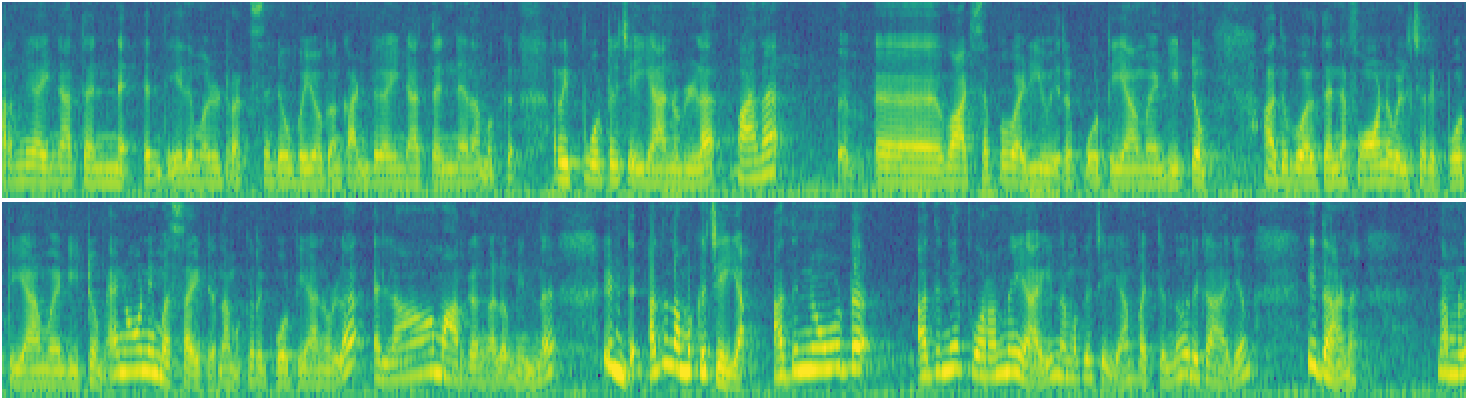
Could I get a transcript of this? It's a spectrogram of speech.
അറിഞ്ഞു കഴിഞ്ഞാൽ തന്നെ എന്തെങ്കിലും ഒരു ഡ്രഗ്സിന്റെ ഉപയോഗം കണ്ടു കഴിഞ്ഞാൽ തന്നെ നമുക്ക് റിപ്പോർട്ട് ചെയ്യാനുള്ള പല വാട്സപ്പ് വഴി റിപ്പോർട്ട് ചെയ്യാൻ വേണ്ടിയിട്ടും അതുപോലെ തന്നെ ഫോൺ വിളിച്ച് റിപ്പോർട്ട് ചെയ്യാൻ വേണ്ടിയിട്ടും അനോണിമസ് ആയിട്ട് നമുക്ക് റിപ്പോർട്ട് ചെയ്യാനുള്ള എല്ലാ മാർഗങ്ങളും ഇന്ന് ഉണ്ട്. അത് നമുക്ക് ചെയ്യാം. അതിനോട് അതിന് പുറമെയായി നമുക്ക് ചെയ്യാൻ പറ്റുന്ന ഒരു കാര്യം ഇതാണ്. നമ്മൾ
